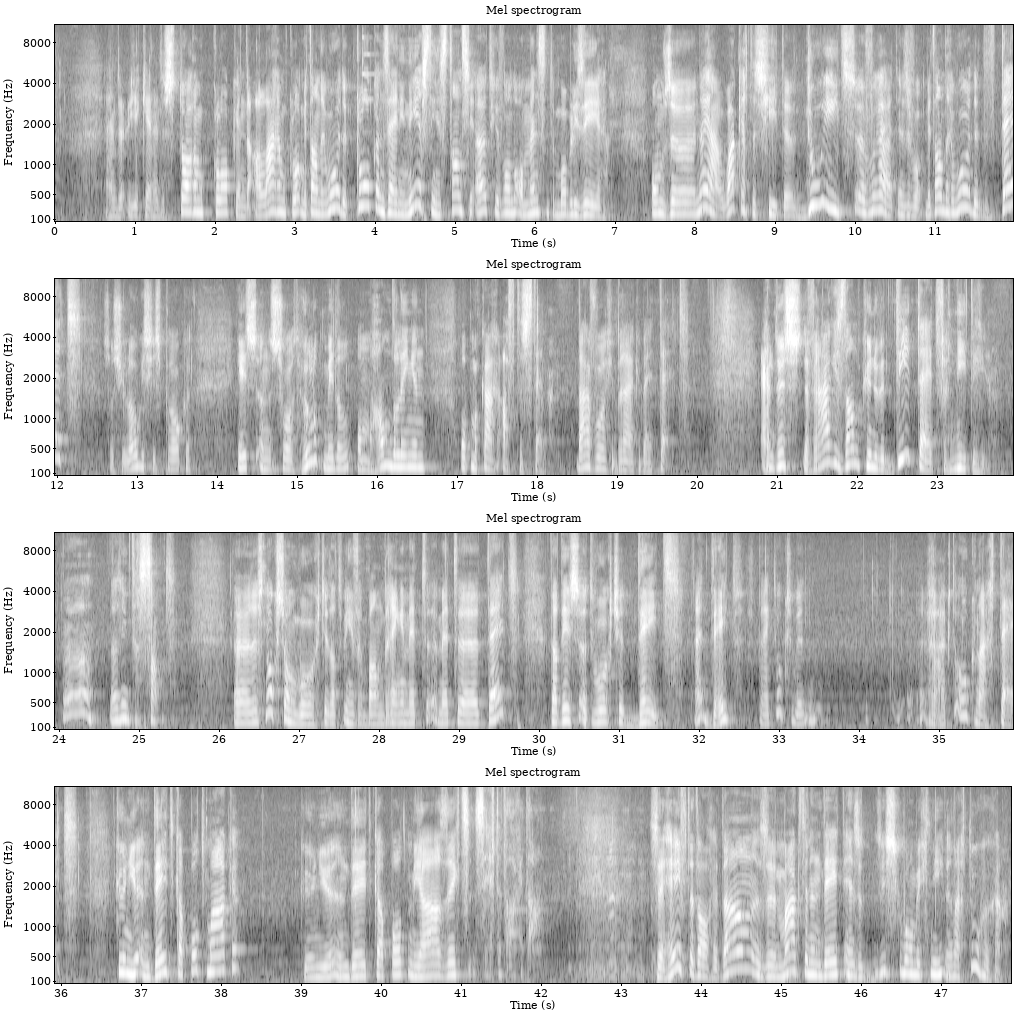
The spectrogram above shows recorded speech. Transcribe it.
En je kent de stormklok en de alarmklok. Met andere woorden, klokken zijn in eerste instantie uitgevonden om mensen te mobiliseren. Om ze nou ja, wakker te schieten. Doe iets uh, vooruit enzovoort. Met andere woorden, de tijd, sociologisch gesproken, is een soort hulpmiddel om handelingen op elkaar af te stemmen. Daarvoor gebruiken wij tijd. En dus de vraag is dan, kunnen we die tijd vernietigen? Dat is interessant. Uh, er is nog zo'n woordje dat we in verband brengen met, met uh, tijd. Dat is het woordje date. Date spreekt ook, ruikt ook naar tijd. Kun je een date kapot maken? Kun je een date kapot? Ja, zegt ze, ze heeft het al gedaan. ze heeft het al gedaan, ze maakte een date en ze is gewoon niet er naartoe gegaan.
